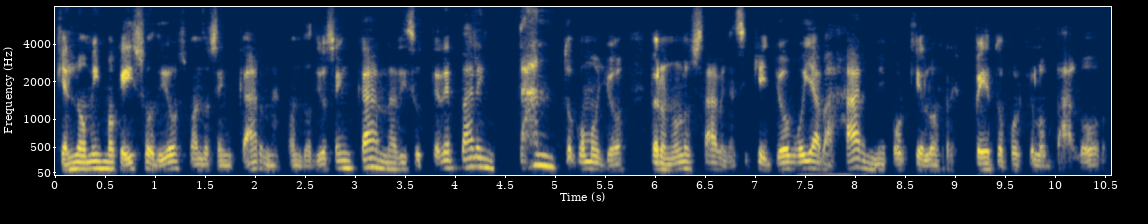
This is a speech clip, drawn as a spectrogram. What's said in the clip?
que es lo mismo que hizo Dios cuando se encarna. Cuando Dios se encarna, dice, ustedes valen tanto como yo, pero no lo saben, así que yo voy a bajarme porque los respeto, porque los valoro.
